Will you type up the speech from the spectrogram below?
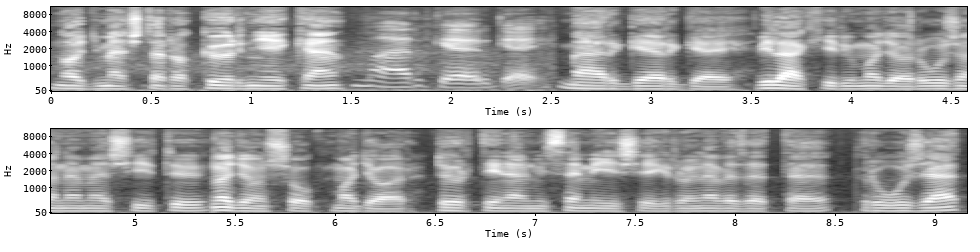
nagymester a környéken. Már Gergely. Már Gergely, világhírű magyar rózsanemesítő, nagyon sok magyar történelmi személyiségről nevezett el rózsát.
